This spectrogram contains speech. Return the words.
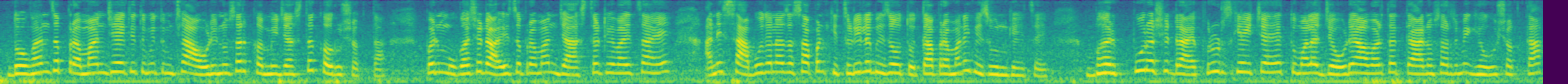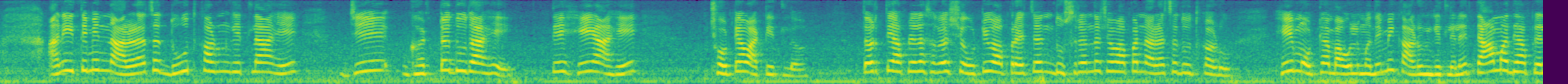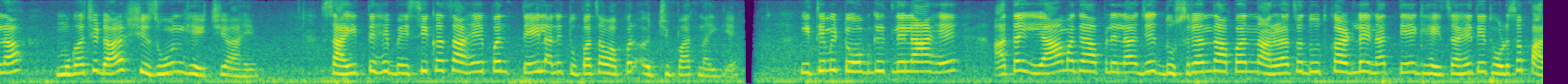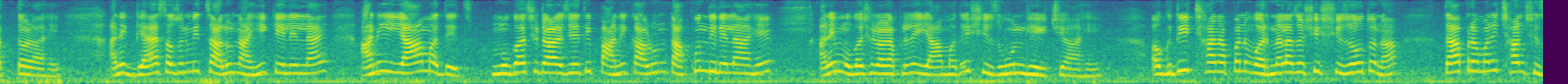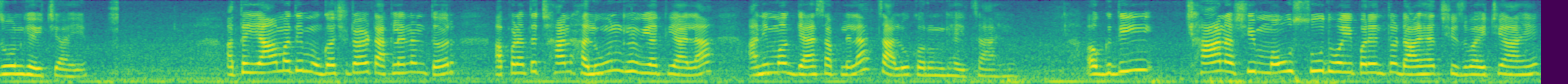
दोघांचं प्रमाण जे आहे ते तुम्ही तुमच्या आवडीनुसार कमी जास्त करू शकता. पण मुगाच्या डाळीचं प्रमाण जास्त ठेवायचं आहे आणि साबुदाणा जसं आपण खिचडीला भिजवतो त्याप्रमाणे भिजवून घ्यायचं आहे भरपूर असे ड्रायफ्रूट्स घ्यायचे आहेत तुम्हाला जेवढे आवडतात त्यानुसार तुम्ही घेऊ शकता. आणि इथे मी नारळाचं दूध काढून घेतलं आहे. जे घट्ट दूध आहे ते हे आहे छोट्या वाटीतलं. तर ते आपल्याला सगळं शेवटी वापरायचं आणि दुसऱ्यांदा जेव्हा आपण नारळाचं दूध काढू हे मोठ्या बाऊलमध्ये मी काढून घेतलेलं आहे. त्यामध्ये आपल्याला मुगाची डाळ शिजवून घ्यायची आहे. साहित्य हे बेसिकच आहे पण तेल आणि तुपाचा वापर अजिबात नाही आहे इथे मी टोप घेतलेला आहे. आता यामध्ये आपल्याला जे दुसऱ्यांदा आपण नारळाचं दूध काढलं आहे ना ते घ्यायचं आहे. ते थोडंसं पातळ आहे. आणि गॅस अजून मी चालू नाही केलेला आहे. आणि यामध्येच मुगाची डाळ जी आहे ती पाणी काढून टाकून दिलेलं आहे. आणि मुगाची डाळ आपल्याला यामध्ये शिजवून घ्यायची आहे. अगदी छान आपण वरणाला जशी शिजवतो ना त्याप्रमाणे छान शिजवून घ्यायची आहे. आता यामध्ये मुगाची डाळ टाकल्यानंतर आपण आता छान हलवून घेऊयात याला आणि मग गॅस आपल्याला चालू करून घ्यायचा आहे. अगदी छान अशी मऊसूद होईपर्यंत डाळ ह्यात शिजवायची आहे.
